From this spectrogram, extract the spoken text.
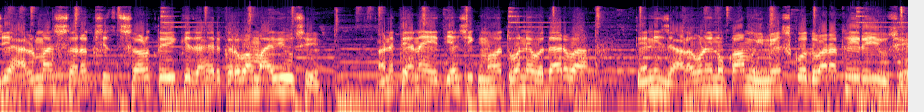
જે હાલમાં સંરક્ષિત સ્થળ તરીકે જાહેર કરવામાં આવ્યું છે. અને તેના ઐતિહાસિક મહત્વને વધારવા તેની જાળવણીનું કામ યુનેસ્કો દ્વારા થઈ રહ્યું છે.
